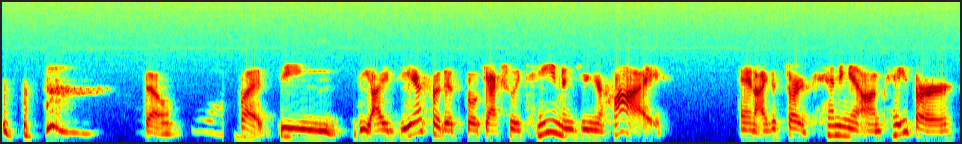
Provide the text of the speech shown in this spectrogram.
So, but the, the idea for this book actually came in junior high. And I just started penning it on paper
